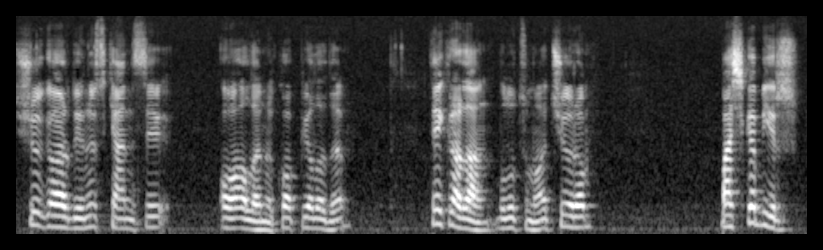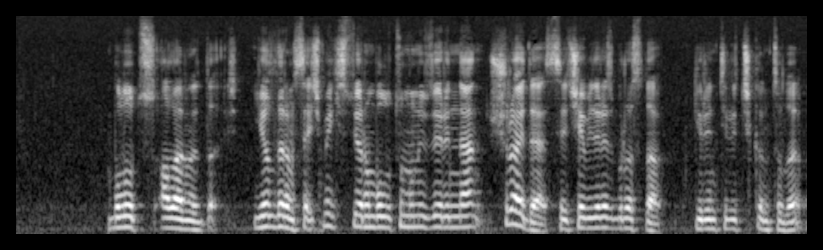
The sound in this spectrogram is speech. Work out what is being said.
Şu gördüğünüz kendisi o alanı kopyaladı. Tekrardan bulutumu açıyorum. Başka bir bulut alanı yıldırım seçmek istiyorum bulutumun üzerinden. Şurayı da seçebiliriz. Burası da girintili çıkıntılı.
